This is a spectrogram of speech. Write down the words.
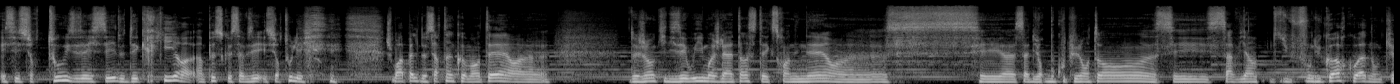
Et c'est surtout, ils essayé de décrire un peu ce que ça faisait. Et surtout, les je me rappelle de certains commentaires euh, de gens qui disaient Oui, moi je l'ai atteint, c'était extraordinaire. Euh, c'est, euh, ça dure beaucoup plus longtemps. Ça vient du fond du corps, quoi. Donc,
